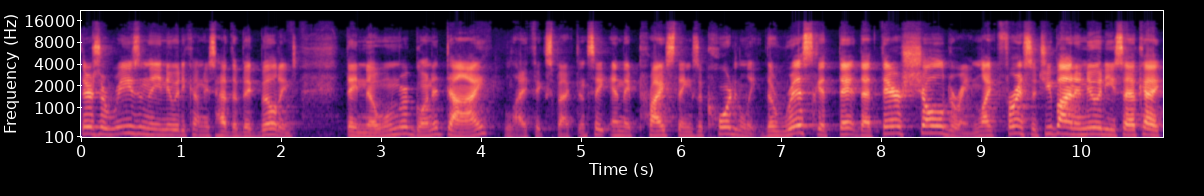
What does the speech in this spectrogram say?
There's a reason the annuity companies have the big buildings. They know when we're going to die, life expectancy, and they price things accordingly. The risk that, they, that they're shouldering, like for instance, you buy an annuity, you say, okay,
